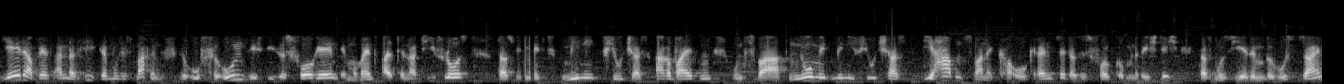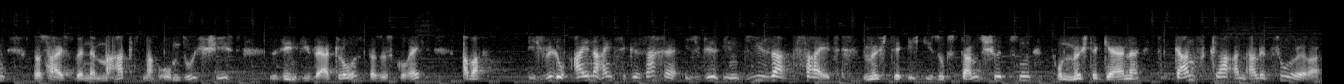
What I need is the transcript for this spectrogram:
Jeder, wer es anders sieht, der muss es machen. Für, für uns ist dieses Vorgehen im Moment alternativlos, dass wir mit Mini-Futures arbeiten und zwar nur mit Mini-Futures. Die haben zwar eine K.O.-Grenze, das ist vollkommen richtig, das muss jedem bewusst sein. Das heißt, wenn der Markt nach oben durchschießt, sind die wertlos, das ist korrekt. Aber ich will nur eine einzige Sache. Ich will in dieser Zeit, möchte ich die Substanz schützen und möchte gerne ganz klar an alle Zuhörer.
